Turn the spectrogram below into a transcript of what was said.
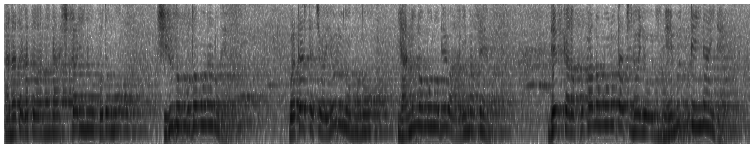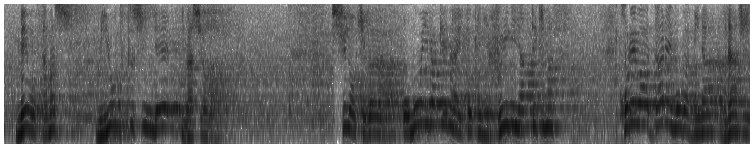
あなた方は皆光の子供昼の子供なのです。私たちは夜のもの闇のものではありません。ですから他の者たちのように眠っていないで目を覚まし身を慎んでいましょう。主の日は思いがけない時に不意にやってきます。これは誰もが皆同じ。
